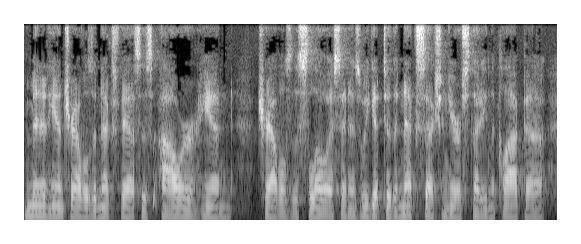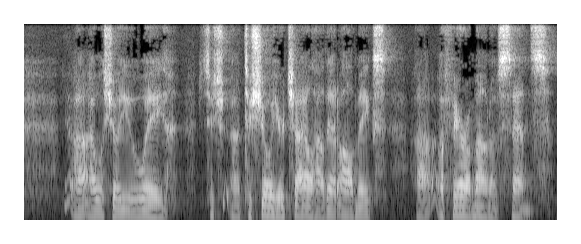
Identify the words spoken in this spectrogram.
Minute hand travels the next fastest. Hour hand travels the slowest. And as we get to the next section here of studying the clock, uh, uh, I will show you a way to, sh- uh, to show your child how that all makes uh, a fair amount of sense.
